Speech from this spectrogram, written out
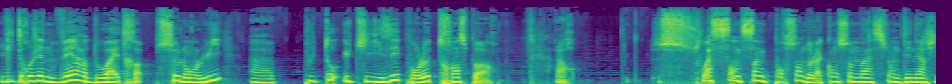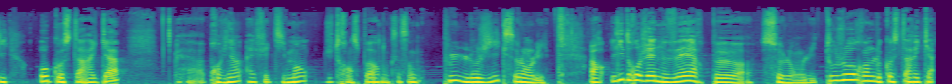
l'hydrogène vert doit être, selon lui, euh, plutôt utilisé pour le transport. Alors, 65% de la consommation d'énergie au Costa Rica euh, provient effectivement du transport, donc ça semble plus logique selon lui. Alors l'hydrogène vert peut, euh, selon lui, toujours rendre le Costa Rica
